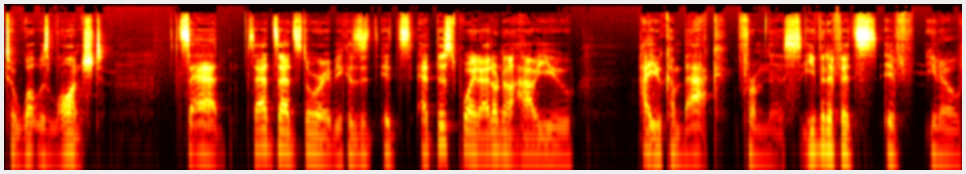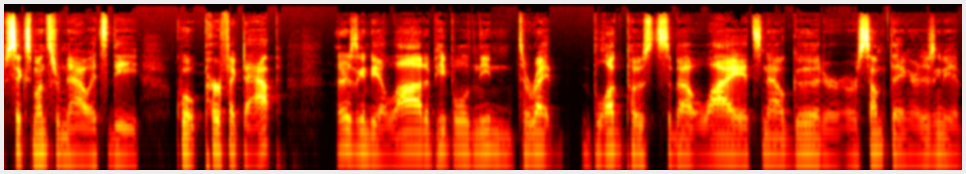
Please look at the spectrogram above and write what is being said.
to what was launched. Sad. Sad sad story because it, it's at this point i don't know how you how you come back from this. Even if it's if you know six months from now it's the quote perfect app there's going to be a lot of people needing to write blog posts about why it's now good or, or something or there's going to be a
